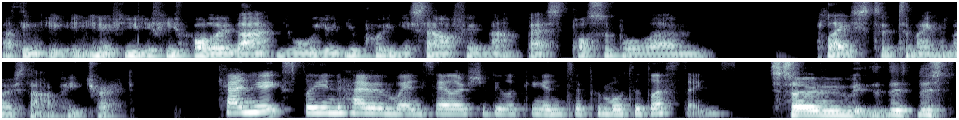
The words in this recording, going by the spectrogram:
I think you, you, know if you if you follow that, you're you're putting yourself in that best possible um, place to to make the most out of peak trade. Can you explain how and when sellers should be looking into promoted listings? So there's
